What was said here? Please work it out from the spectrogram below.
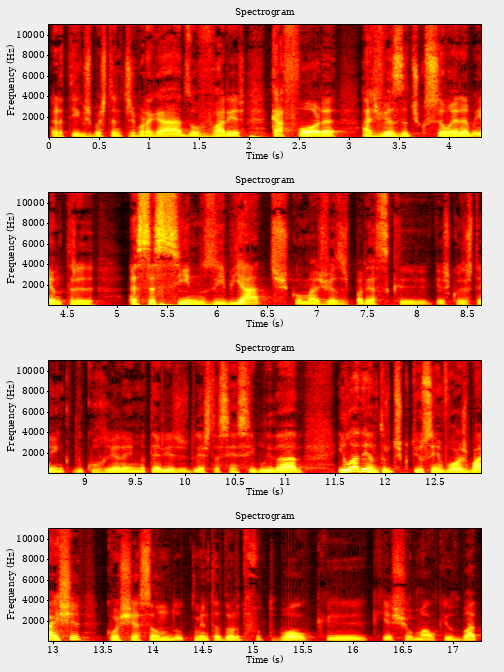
artigos bastante esbragados, houve várias. Cá fora, às vezes a discussão era entre assassinos e beatos, como às vezes parece que, que as coisas têm que decorrer em matérias desta sensibilidade. E lá dentro discutiu-se em voz baixa, com exceção do comentador de futebol que, que achou mal que o debate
